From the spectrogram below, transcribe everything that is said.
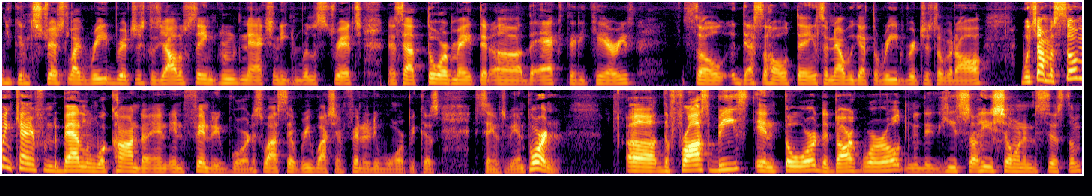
you can stretch like reed richards because y'all have seen groot in action. He can really stretch. That's how thor made that uh the axe that he carries so that's the whole thing so now we got the reed richards of it all which I'm assuming came from the battle in Wakanda and Infinity War. That's why I said rewatch Infinity War because it seems to be important. Uh, the Frost Beast in Thor: The Dark World, he's he's showing in the system.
